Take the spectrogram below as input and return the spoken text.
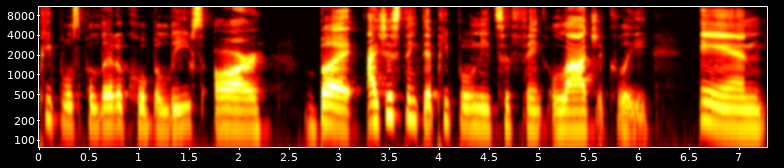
people's political beliefs are, but I just think that people need to think logically. And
